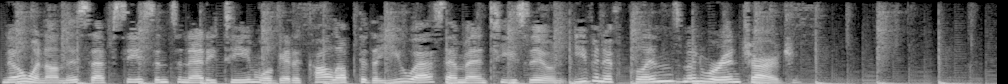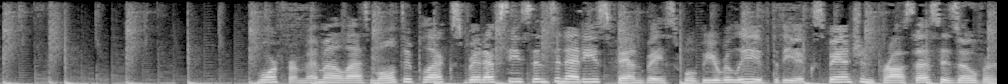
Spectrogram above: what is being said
No one on this FC Cincinnati team will get a call up to the USMNT soon, even if Klinsmann were in charge. More from MLS Multiplex but FC Cincinnati's fanbase will be relieved the expansion process is over.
